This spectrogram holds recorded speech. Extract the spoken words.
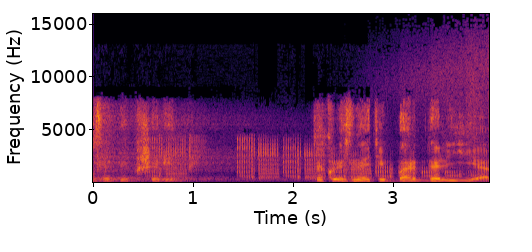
небольшой забег в ширину? Такой, знаете, бордольеро.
